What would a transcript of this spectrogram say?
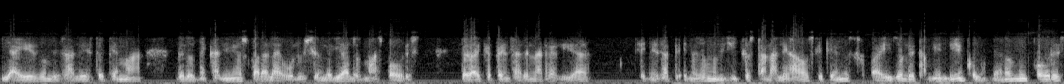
y ahí es donde sale este tema de los mecanismos para la devolución del IVA a los más pobres. Pero hay que pensar en la realidad en, esa, en, esos municipios tan alejados que tiene nuestro país, donde también viven colombianos muy pobres,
